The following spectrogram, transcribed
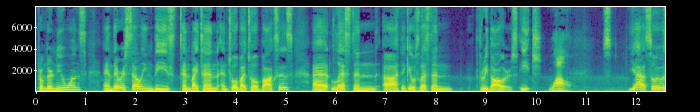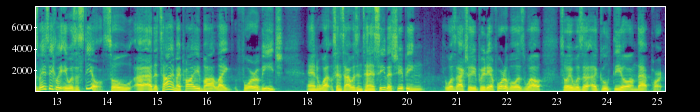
from their new ones, and they were selling these 10 by 10 and 12 by 12 boxes at less than uh, I think it was less than three dollars each. Wow. Yeah, so it was basically it was a steal. So uh, at the time, I probably bought like four of each, and what since I was in Tennessee, the shipping was actually pretty affordable as well. So it was a, a good deal on that part,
